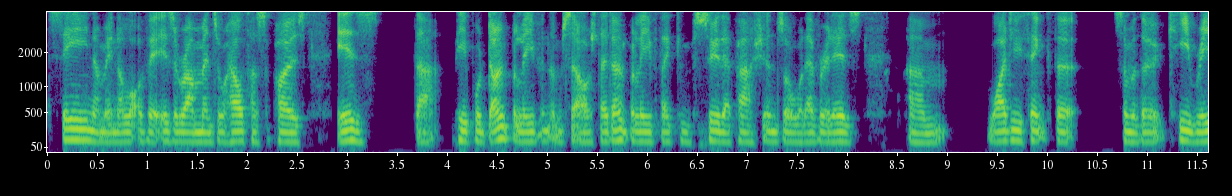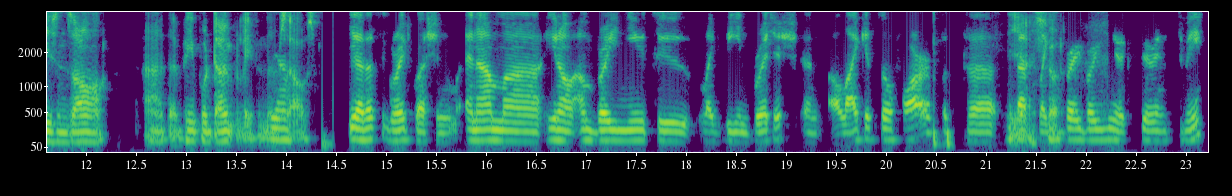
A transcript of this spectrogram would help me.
scene i mean a lot of it is around mental health i suppose is that people don't believe in themselves they don't believe they can pursue their passions or whatever it is. Um, why do you think that some of the key reasons are uh, that people don't believe in themselves? Yeah, that's a great question. And I'm, uh, you know, I'm very new to like being British, and I like it so far. But uh, Yeah, that's like sure. a very, very new experience to me.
